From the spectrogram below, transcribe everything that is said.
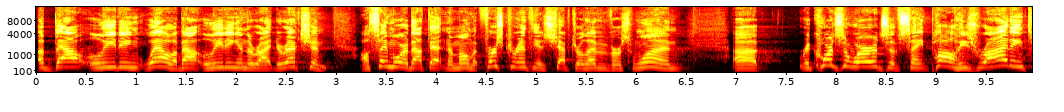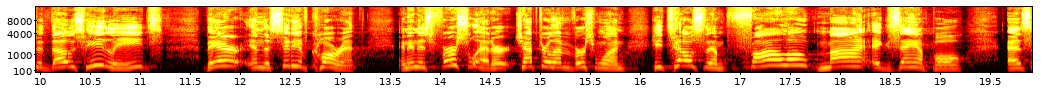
about leading well, about leading in the right direction. I'll say more about that in a moment. 1 Corinthians chapter 11, verse 1, uh, records the words of St. Paul. He's writing to those he leads there in the city of Corinth. And in his first letter, chapter 11, verse 1, he tells them, Follow my example as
